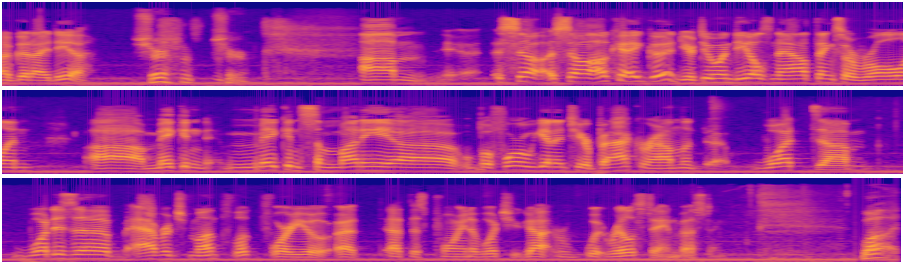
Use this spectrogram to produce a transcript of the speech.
a good idea. Sure, sure. Um, so so okay, good. You're doing deals now. Things are rolling. Uh, making making some money. Uh, before we get into your background, what um, what does a average month look for you at, at this point of what you got with real estate investing? Well,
